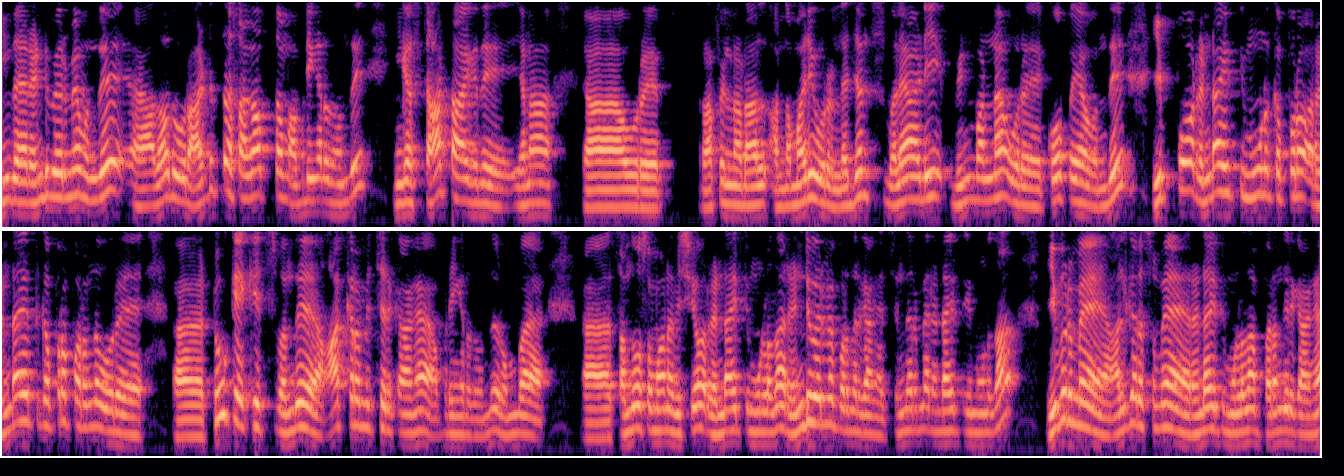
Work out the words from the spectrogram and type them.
இந்த ரெண்டு பேருமே வந்து அதாவது ஒரு அடுத்த சகாப்தம் அப்படிங்கிறது வந்து இங்க ஸ்டார்ட் ஆகுது. ஏன்னா ஒரு ரஃபேல் நடால் அந்த மாதிரி ஒரு லெஜண்ட்ஸ் விளையாடி வின் பண்ண ஒரு கோப்பையை வந்து இப்போ ரெண்டாயிரத்தி மூணுக்கு அப்புறம் ரெண்டாயிரத்துக்கு அப்புறம் பிறந்த ஒரு டூ கே கிட்ஸ் வந்து ஆக்கிரமிச்சிருக்காங்க அப்படிங்கிறது வந்து ரொம்ப சந்தோஷமான விஷயம். ரெண்டாயிரத்தி மூணில் தான் ரெண்டு பேருமே பிறந்திருக்காங்க. சின்னருமே ரெண்டாயிரத்தி மூணு தான் இவருமே அல்கரசுமே ரெண்டாயிரத்தி மூணில் தான் பிறந்திருக்காங்க.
